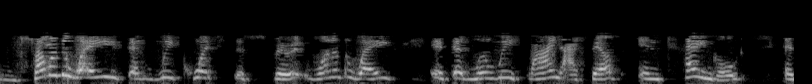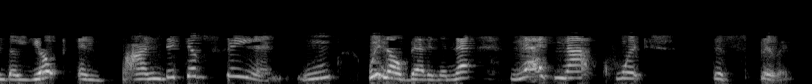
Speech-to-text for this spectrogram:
Some of the ways that we quench the spirit, one of the ways is that when we find ourselves entangled in the yoke and bondage of sin, hmm, we know better than that. Let's not quench the spirit.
